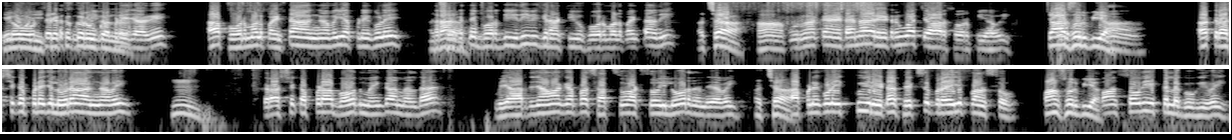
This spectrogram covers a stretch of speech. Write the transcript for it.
ਲਓ ਜੀ, ਸੂਤੀ ਕਰੋ ਕੱਪੜੇ। ਜਾ ਕੇ। ਆ ਫਾਰਮਲ ਪੈਂਟਾਂ ਆਈਆਂ ਬਈ ਆਪਣੇ ਕੋਲੇ। ਰੰਗ ਤੇ ਵਰਦੀ ਇਹਦੀ ਵੀ ਗਾਰੰਟੀ ਹੋ ਫਾਰਮਲ ਪੈਂਟਾਂ ਦੀ। ਅੱਛਾ। ਹਾਂ ਪੂਰਾ ਘੈਂਟ ਹੈ ਨਾ ਰੇਟ ਰਹੂਗਾ 400 ਰੁਪਿਆ ਬਈ। 400 ਰੁਪਿਆ ਹਾਂ। ਆ ਕ੍ਰਸ਼ ਕੱਪੜੇ 'ਚ ਲੋਰਾਂ ਆਈਆਂ ਬਈ। ਹੂੰ। ਕ੍ਰਸ਼ ਕੱਪੜਾ ਬਹੁਤ ਮਹਿੰਗਾ ਮਿਲਦਾ। ਹੈ ਬਾਜ਼ਾਰ 'ਚ ਜਾਵਾਂਗੇ ਆਪਾਂ 700 800 ਹੀ ਲੋਰ ਦਿੰਦੇ ਆ ਬਈ। ਅੱਛਾ। ਆਪਣੇ ਕੋਲ ਇੱਕੋ ਹੀ ਰੇਟ ਆ ਫਿਕਸ ਪ੍ਰਾਈਸ 500 500 ਰੁਪਿਆ 500 ਦੀ ਇੱਕ ਲੱਗੂਗੀ ਬਈ।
